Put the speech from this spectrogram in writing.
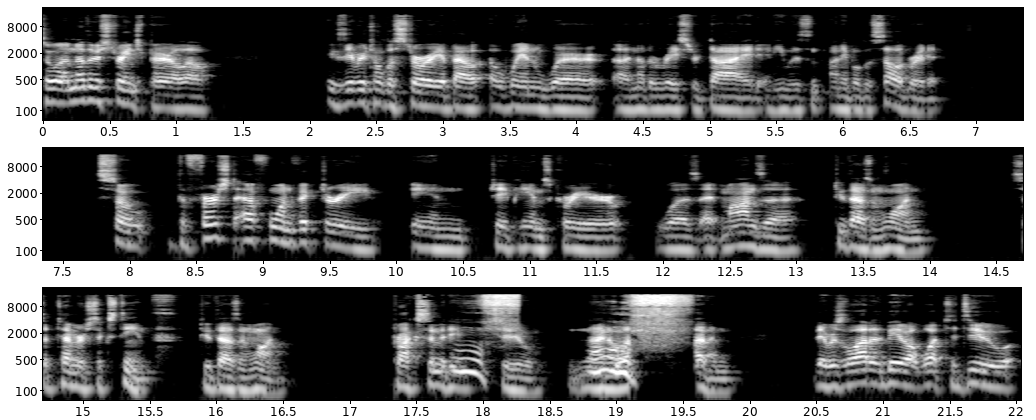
so another strange parallel. Xavier told a story about a win where another racer died and he was unable to celebrate it. So the first F1 victory in JPM's career was at Monza 2001, September 16th, 2001. Proximity Oof. to 9 11. There was a lot of debate about what to do,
